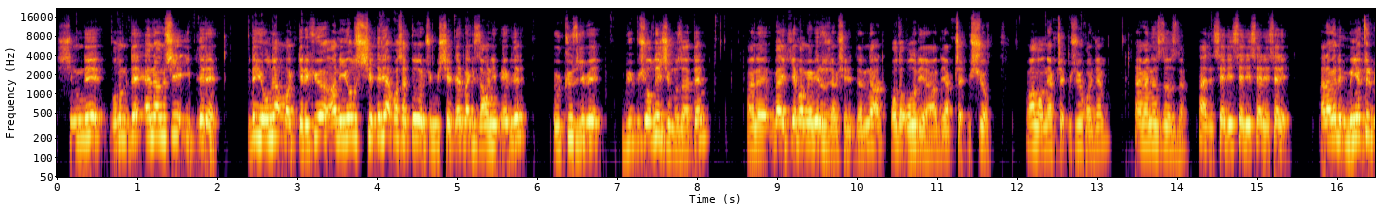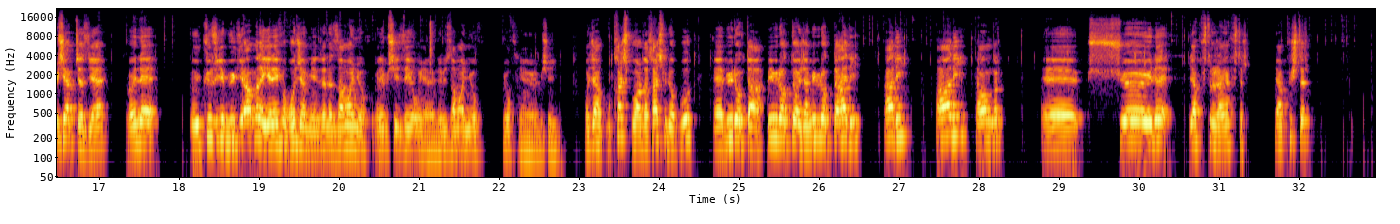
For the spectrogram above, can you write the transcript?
Şimdi bunun bir de en önemli şey ipleri. Bir de yol yapmak gerekiyor. Hani yol şeyleri yapmasak da olur çünkü şeyler belki zaman yapmayabilir. Öküz gibi büyük bir şey olduğu için bu zaten. Hani belki yapamayabiliriz hocam şeritlerini. O da olur ya. Hadi yapacak bir şey yok. Vallahi onun yapacak bir şey yok hocam. Hemen hızlı hızlı. Hadi seri seri seri seri. Hani böyle minyatür bir şey yapacağız ya. Öyle öküz gibi büyük yapmaya gerek yok hocam yani. Zaten zaman yok. Öyle bir şey yok yani. Öyle bir zaman yok. Yok yani öyle bir şey. Hocam bu kaç bu arada? Kaç blok bu? Ee, bir blok daha. Bir blok daha hocam. Bir blok daha hadi. Hadi. Hadi. Tamamdır. Ee, şöyle yapıştır hocam yapıştır. Yapıştır.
